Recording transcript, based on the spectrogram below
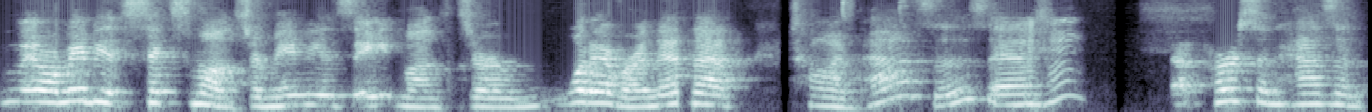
or maybe it's six months, or maybe it's eight months, or whatever. And then that time passes, and mm-hmm. that person hasn't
